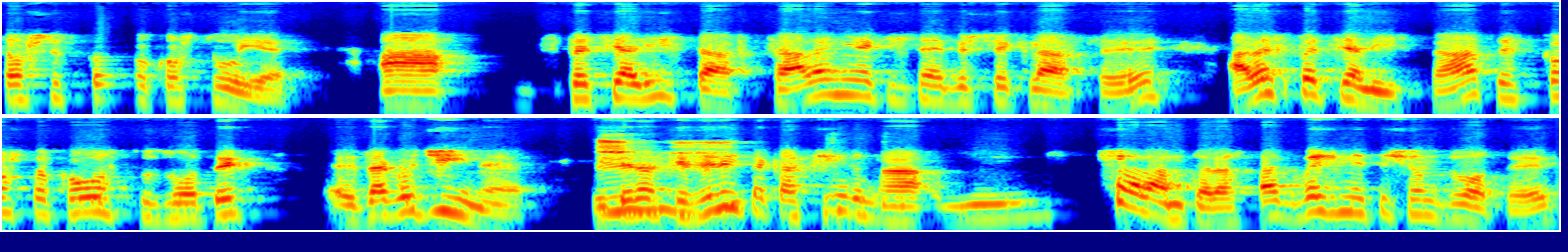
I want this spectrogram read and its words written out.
To wszystko kosztuje. A specjalista wcale nie jakiejś najwyższej klasy, ale specjalista to jest koszt około 100 zł za godzinę. I teraz, -hmm. jeżeli taka firma, mm, strzelam teraz, tak, weźmie 1000 złotych,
